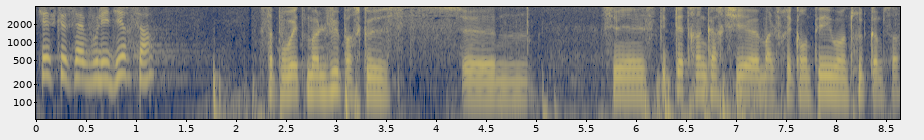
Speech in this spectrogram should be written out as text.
Qu'est-ce que ça voulait dire ça? Ça pouvait être mal vu parce que c'était peut-être un quartier euh, mal fréquenté ou un truc comme ça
